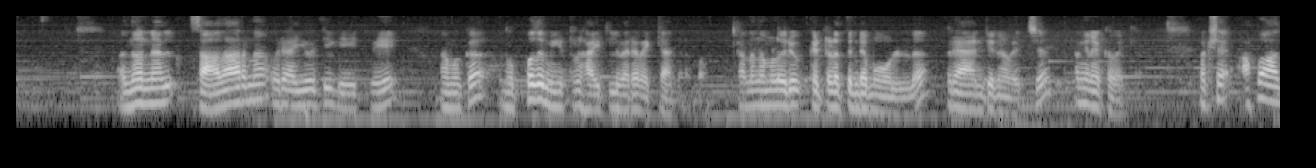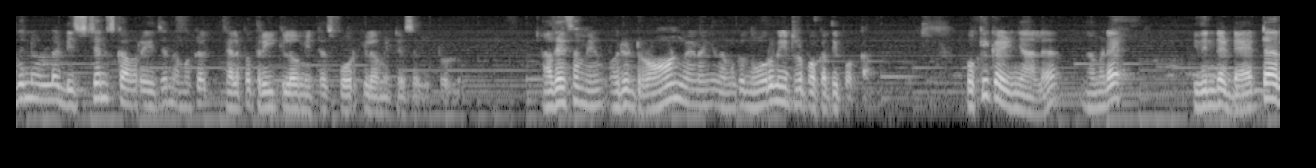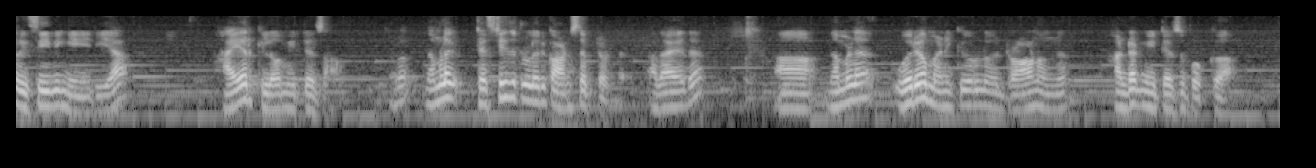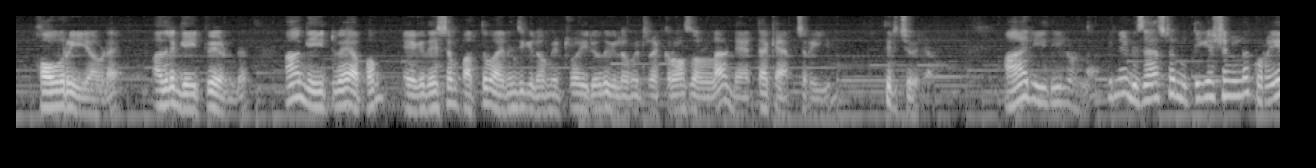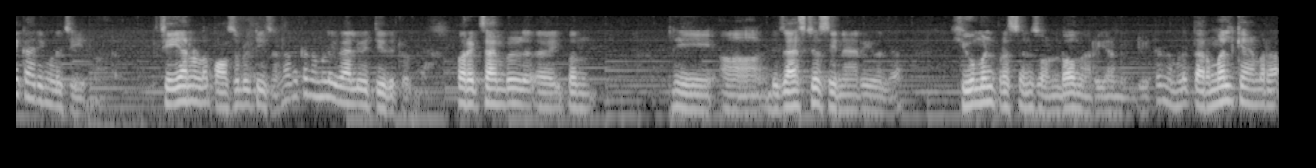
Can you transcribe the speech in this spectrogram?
എന്ന് പറഞ്ഞാൽ സാധാരണ ഒരു I O T gateway നമുക്ക് മുപ്പത് മീറ്റർ ഹൈറ്റിൽ വരെ വെക്കാൻ ചിലപ്പോൾ കാരണം നമ്മളൊരു കെട്ടിടത്തിന്റെ മുകളിൽ ഒരു ആന്റിന വെച്ച് അങ്ങനെയൊക്കെ വെക്കാം. പക്ഷേ അപ്പോൾ അതിനുള്ള ഡിസ്റ്റൻസ് കവറേജ് നമുക്ക് ചിലപ്പോൾ ത്രീ കിലോമീറ്റേഴ്സ് ഫോർ കിലോമീറ്റേഴ്സ് കിട്ടുള്ളൂ. അതേസമയം ഒരു ഡ്രോൺ വേണമെങ്കിൽ നമുക്ക് നൂറ് മീറ്റർ പൊക്കത്തിൽ പൊക്കാം. പൊക്കിക്കഴിഞ്ഞാൽ നമ്മുടെ ഇതിന്റെ data receiving area higher kilometres ആവും. അപ്പോൾ നമ്മൾ ടെസ്റ്റ് ചെയ്തിട്ടുള്ളൊരു കോൺസെപ്റ്റ് ഉണ്ട്. അതായത് നമ്മൾ ഓരോ മണിക്കൂറിലും ഡ്രോൺ ഒന്ന് ഹൺഡ്രഡ് മീറ്റേഴ്സ് പൊക്കുക. ഹോവർ ചെയ്യുക അവിടെ. അതിൽ ഗേറ്റ് വേ ഉണ്ട്. ആ ഗേറ്റ് വേ അപ്പം ഏകദേശം പത്ത് പതിനഞ്ച് കിലോമീറ്ററോ ഇരുപത് കിലോമീറ്റർ അക്രോസ് ഉള്ള ഡാറ്റ ക്യാപ്ചർ ചെയ്യും. തിരിച്ചു വരിക. ആ രീതിയിലുള്ള പിന്നെ ഡിസാസ്റ്റർ മിറ്റിഗേഷനിൽ കുറേ കാര്യങ്ങൾ ചെയ്യുന്നുണ്ട്. ചെയ്യാനുള്ള പോസിബിലിറ്റീസ് ഉണ്ട്. അതൊക്കെ നമ്മൾ ഇവാലുവേറ്റ് ചെയ്തിട്ടുണ്ട്. ഫോർ എക്സാമ്പിൾ ഇപ്പം ഈ ഡിസാസ്റ്റർ സിനാരിയോയിൽ ഹ്യൂമൻ പ്രസൻസ് ഉണ്ടോ എന്ന് അറിയാൻ വേണ്ടിയിട്ട് നമ്മൾ തെർമൽ ക്യാമറ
